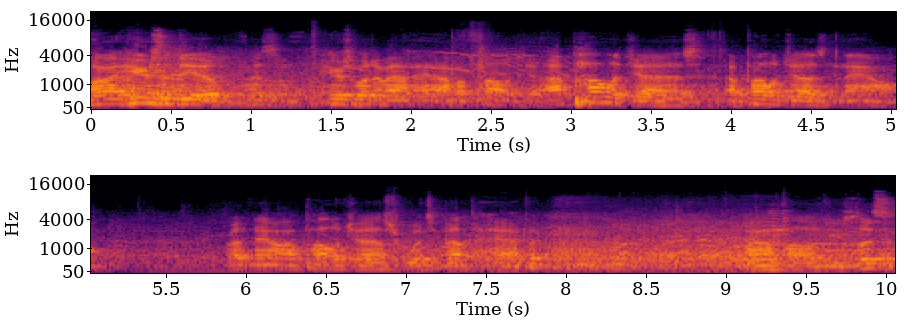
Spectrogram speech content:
All right, here's the deal. Listen, here's what about I apologize. I apologize. I apologize now. Right now, I apologize for what's about to happen. My apologies. Listen,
